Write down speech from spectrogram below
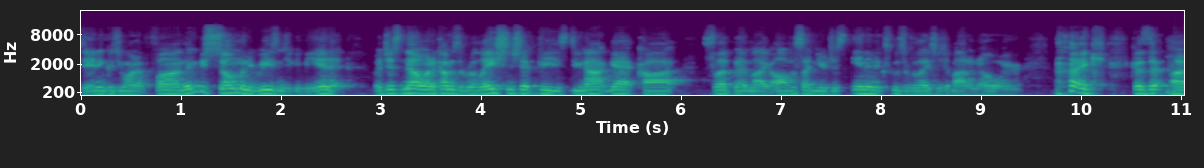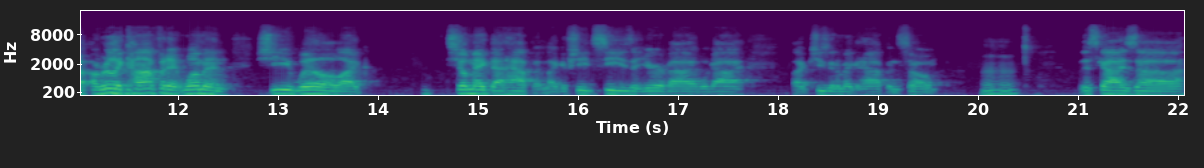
dating because you want to have fun. There can be so many reasons you can be in it, but just know when it comes to relationship piece, do not get caught slipping. Like all of a sudden you're just in an exclusive relationship out of nowhere. like, because a, a really confident woman, she will like, she'll make that happen. Like if she sees that you're a valuable guy, like she's gonna make it happen. So hmm this guy's uh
